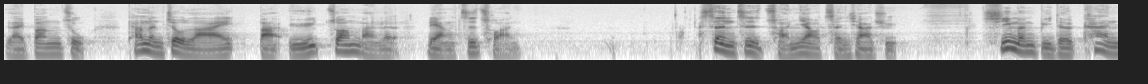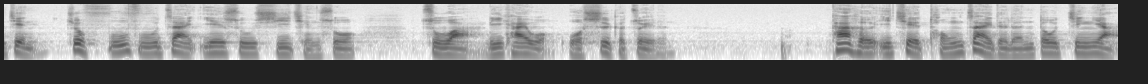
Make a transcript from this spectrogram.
来帮助。他们就来把鱼装满了两只船，甚至船要沉下去。西门彼得看见，就伏伏在耶稣膝前说：“主啊，离开我，我是个罪人。”他和一切同在的人都惊讶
